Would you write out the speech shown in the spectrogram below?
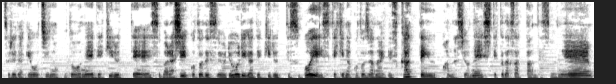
それだけお家のことをね、できるって素晴らしいことですよ。料理ができるってすごい素敵なことじゃないですかっていうお話をね、してくださったんですよね。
